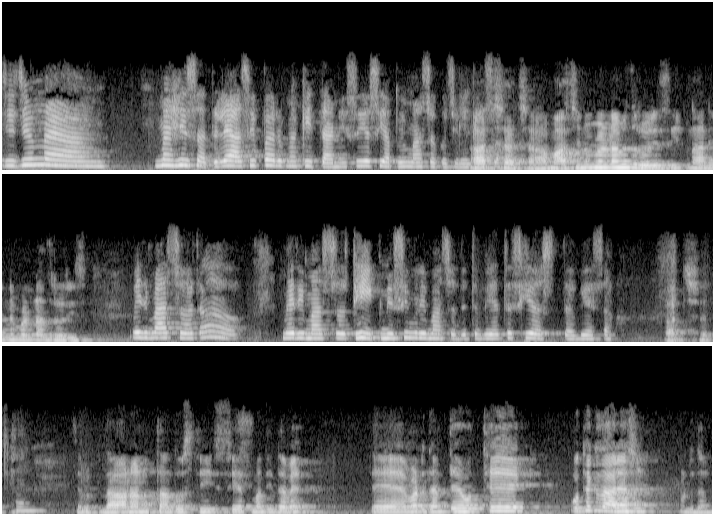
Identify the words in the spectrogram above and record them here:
ਜੀ ਜੀ ਮੈਂ ਮੈਂ ਹਿੱਸਾ ਤੇ ਲਿਆ ਸੀ ਪਰ ਮੈਂ ਕੀਤਾ ਨਹੀਂ ਸੀ ਅਸੀਂ ਆਪਣੀ ਮਾਸਾ ਕੋ ਚਲੇ ਗਏ ਅੱਛਾ ਅੱਛਾ। ਮਾਸੀ ਨੂੰ ਮਿਲਣਾ ਵੀ ਜ਼ਰੂਰੀ ਸੀ ਨਾਨੀ ਨੂੰ ਮਿਲਣਾ ਜ਼ਰੂਰੀ ਸੀ। ਮੇਰੀ ਮਾਸਾ ਨਾ ਮੇਰੀ ਮਾਸਾ ਠੀਕ ਨਹੀਂ ਸੀ ਮੇਰੀ ਮਾਸਾ ਦੀ ਤਬੀਅਤ ਸੀ ਹਸਪਤਾਲ ਗਏ ਸਾਂ। ਅੱਛਾ ਅੱਛਾ। ਚਲੋ ਖੁਦਾ ਉਹਨਾਂ ਨੂੰ ਤੰਦਰੁਸਤੀ ਸਿਹਤਮੰਦੀ ਦੇਵੇ। ਤੇ ਵੱਡੇ ਦਿਨ ਤੇ ਉੱਥੇ ਉੱਥੇ ਗੁਜ਼ਾਰਿਆ ਸੀ ਵੱਡੇ ਦਿਨ?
